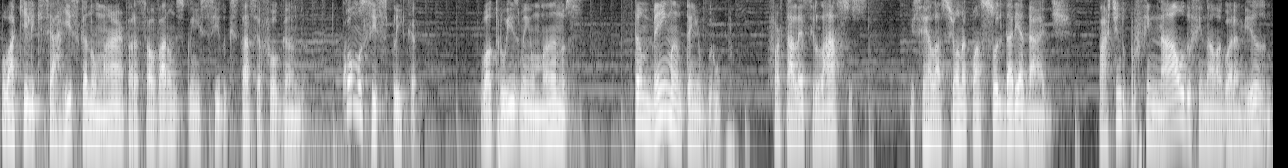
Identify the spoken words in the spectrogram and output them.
Ou aquele que se arrisca no mar para salvar um desconhecido que está se afogando? Como se explica? O altruísmo em humanos também mantém o grupo, fortalece laços e se relaciona com a solidariedade. Partindo para o final do final agora mesmo,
